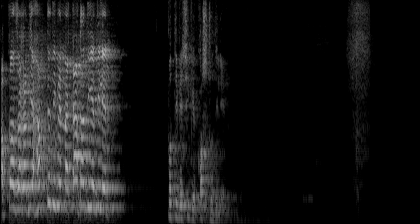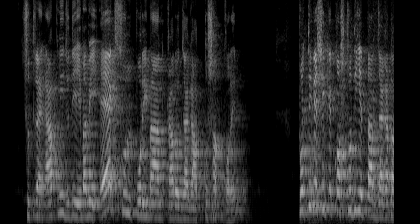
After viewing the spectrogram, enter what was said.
আপনার জায়গা দিয়ে হাঁটতে দিবেন না কাঁটা দিয়ে দিলেন। প্রতিবেশীকে কষ্ট দিলেন। সুতরাং আপনি যদি এভাবে এক চুল পরিমাণ কারও জায়গা আত্মসাৎ করেন, প্রতিবেশীকে কষ্ট দিয়ে তার জায়গাটা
